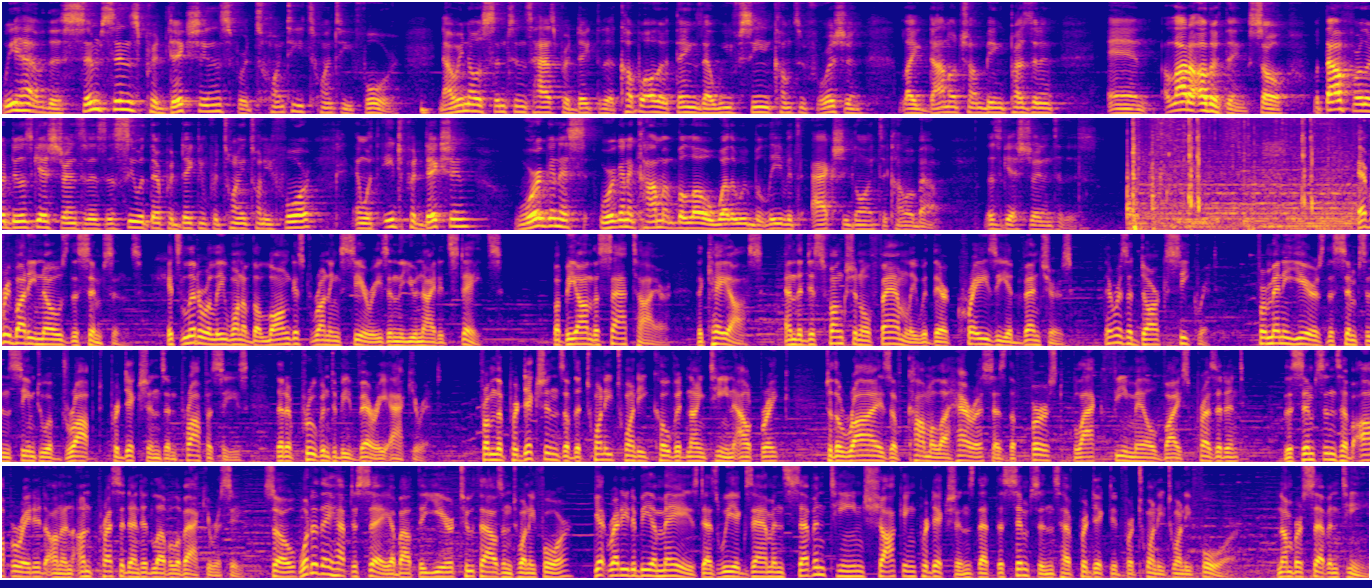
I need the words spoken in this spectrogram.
we have the Simpsons predictions for 2024. Now we know Simpsons has predicted a couple other things that we've seen come to fruition, like Donald Trump being president and a lot of other things. So without further ado, let's get straight into this. Let's see what they're predicting for 2024. And with each prediction, we're gonna we're gonna comment below whether we believe it's actually going to come about. Let's get straight into this. Everybody knows The Simpsons. It's literally one of the longest running series in the United States. But beyond the satire, the chaos, and the dysfunctional family with their crazy adventures, there is a dark secret. For many years, The Simpsons seem to have dropped predictions and prophecies that have proven to be very accurate. From the predictions of the 2020 COVID-19 outbreak to the rise of Kamala Harris as the first black female vice president, the Simpsons have operated on an unprecedented level of accuracy. So, what do they have to say about the year 2024? Get ready to be amazed as we examine 17 shocking predictions that The Simpsons have predicted for 2024. Number 17.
